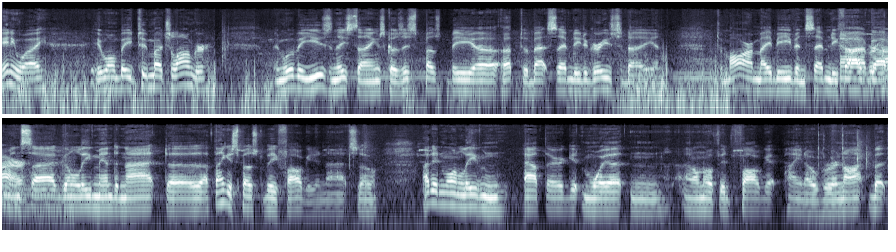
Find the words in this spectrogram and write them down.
anyway, it won't be too much longer and we'll be using these things because it's supposed to be uh, up to about 70 degrees today and tomorrow maybe even 75 I've or got higher. inside, gonna leave them in tonight uh, I think it's supposed to be foggy tonight so I didn't want to leave them out there getting wet and I don't know if it'd fog that paint over or not but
